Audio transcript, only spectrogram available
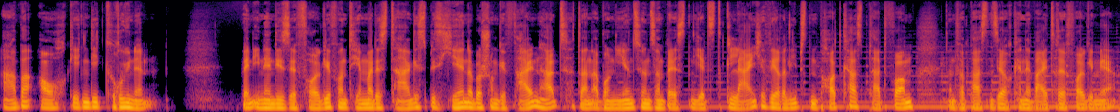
aber auch gegen die Grünen. Wenn Ihnen diese Folge von Thema des Tages bis hierhin aber schon gefallen hat, dann abonnieren Sie uns am besten jetzt gleich auf Ihrer liebsten Podcast-Plattform, dann verpassen Sie auch keine weitere Folge mehr.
